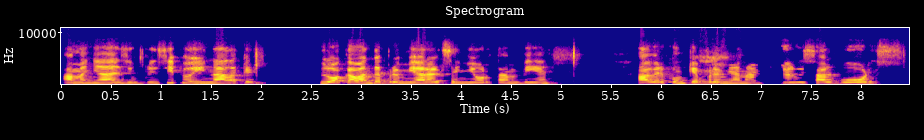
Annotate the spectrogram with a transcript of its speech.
amañada desde un principio y nada que lo acaban de premiar al señor también. A ver con qué premian a Luis Albores.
